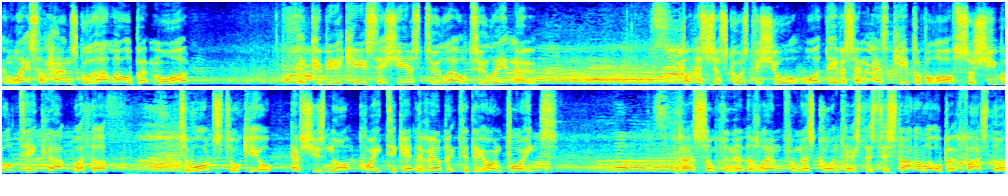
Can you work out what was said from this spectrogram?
and lets her hands go that little bit more. It could be the case that she is too little, too late now. But this just goes to show what Davison is capable of. So she will take that with her towards Tokyo. If she's not quite to get the verdict today on points, that's something that they've learned from this contest is to start a little bit faster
